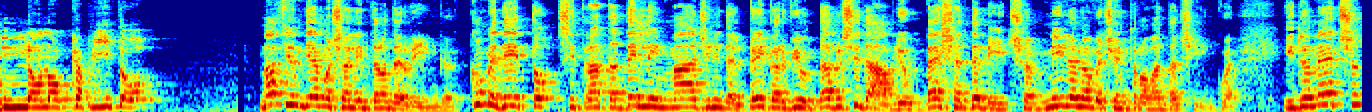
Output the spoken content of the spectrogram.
Non ho capito. Ma fiondiamoci all'interno del ring. Come detto, si tratta delle immagini del pay-per-view WCW Bash at the Beach 1995. I due match,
